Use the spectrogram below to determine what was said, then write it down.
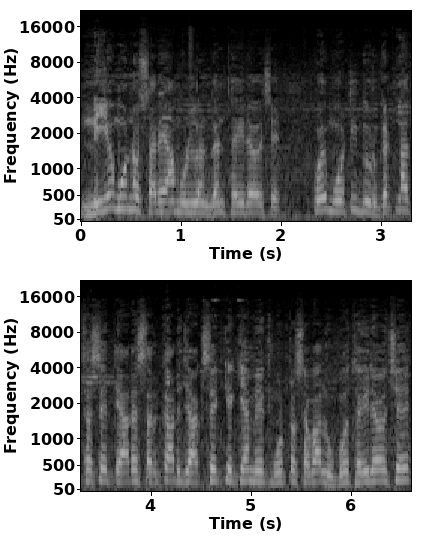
નિયમોનો સરેઆમ ઉલ્લંઘન થઈ રહ્યો છે. કોઈ મોટી દુર્ઘટના થશે ત્યારે સરકાર જાગશે કે કેમ? એક મોટો સવાલ ઊભો થઈ રહ્યો છે.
